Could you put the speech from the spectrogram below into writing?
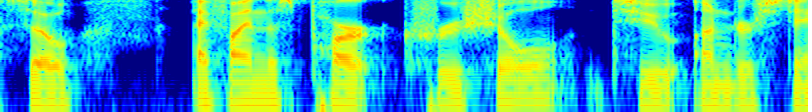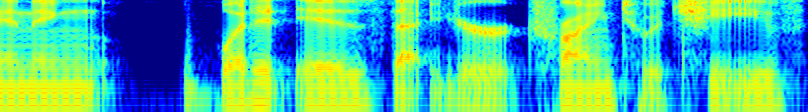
So I find this part crucial to understanding what it is that you're trying to achieve.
